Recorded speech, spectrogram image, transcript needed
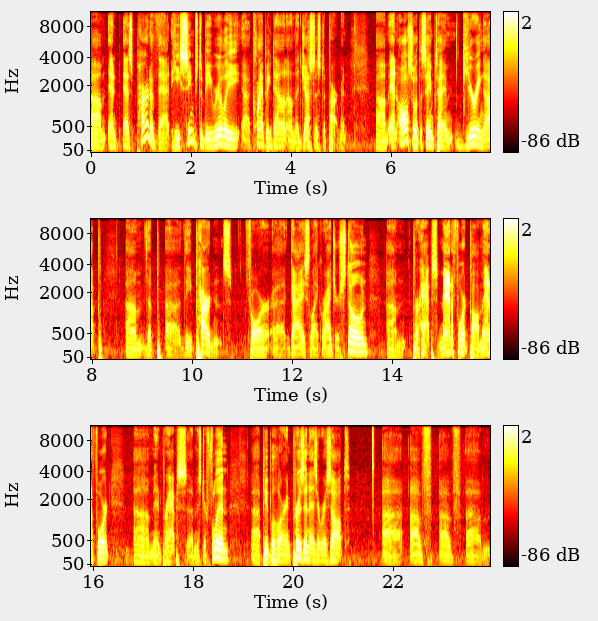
Um, and as part of that, he seems to be really uh, clamping down on the Justice Department, um, and also at the same time gearing up um, the uh, the pardons for uh, guys like Roger Stone, um, perhaps Manafort, Paul Manafort, um, and perhaps uh, Mr. Flynn, uh, people who are in prison as a result uh, of of um,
